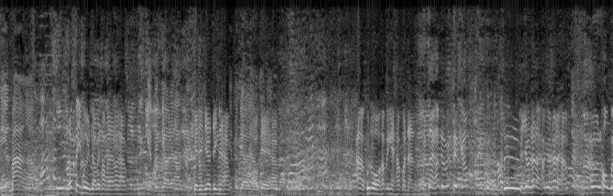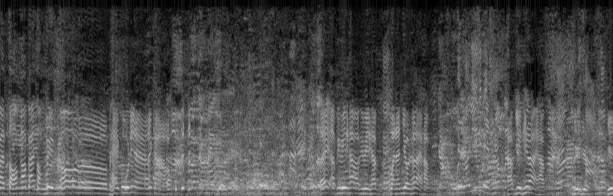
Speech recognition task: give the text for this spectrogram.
มีกันบ้างครับ แล้วสี่หมื่นจะเอาไปทำอะไรบ้างครับ เก็บอย่างเดียวเลยครับ เก็บอย่างเดียวจริงนะครับ เก็บอย่างเดียวเลยโอเคครับอ่าคุณโอครับเป็นไงครับวันนั้นใช่ครับเดี๋ยวไม่ติดครับโยนเท่าไหร่ครับโยนเท่าไหร่ครับเกินหกแปดสองครับแพ้สองบิน เออแพ้กูนี่นะได้ข่าวเฮ้ย อภิวิทย์ครับอภิวิทย์ครับ วันนั้นโยนเท่าไหร่ครับ เจ็ดร้อยยี่สิบเอ็ดครับ ครับยืนที่เท่าไหร่ครับ ฮะยืนอยู่ยืน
